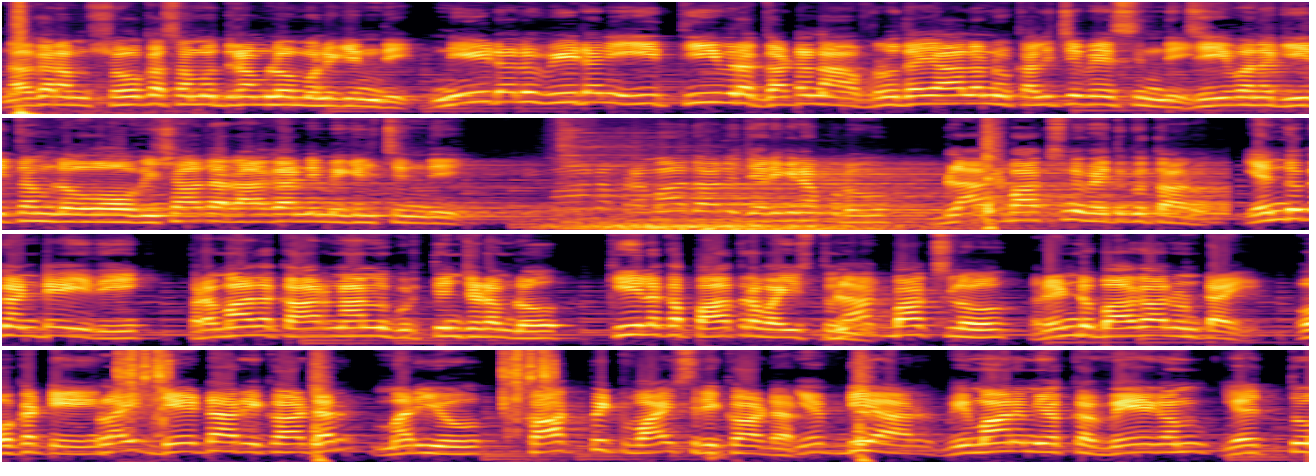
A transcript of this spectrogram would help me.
నగరం శోక సముద్రంలో మునిగింది. నీడలు వీడని ఈ తీవ్ర ఘటన హృదయాలను కలిచివేసింది. జీవన గీతంలో ఓ విషాద రాగాన్ని మిగిల్చింది. విమాన ప్రమాదాలు జరిగినప్పుడు బ్లాక్ బాక్స్ను వెతుకుతారు. ఎందుకంటే ఇది ప్రమాద కారణాలను గుర్తించడంలో కీలక పాత్ర వహిస్తుంది. బ్లాక్ బాక్స్లో రెండు భాగాలుంటాయి. ఒకటి ఫ్లైట్ డేటా రికార్డర్ మరియు కాక్పిట్ వాయిస్ రికార్డర్. ఎఫ్డిఆర్ విమానం యొక్క వేగం ఎత్తు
